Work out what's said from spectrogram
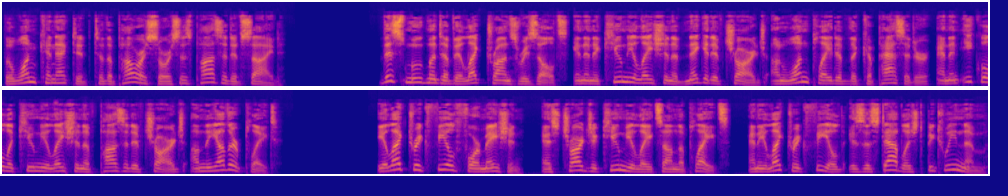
the one connected to the power source's positive side. This movement of electrons results in an accumulation of negative charge on one plate of the capacitor and an equal accumulation of positive charge on the other plate. Electric field formation as charge accumulates on the plates, an electric field is established between them.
